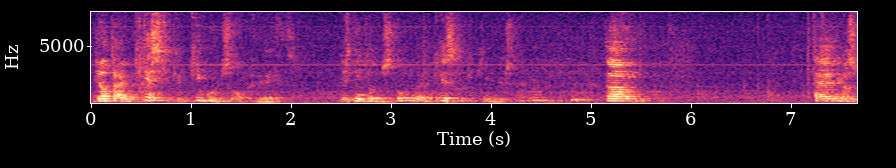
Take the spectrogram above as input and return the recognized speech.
Die had daar een christelijke kibbutz opgericht. Is niet dat bestond, maar een christelijke kibbutz. Um, en die was,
